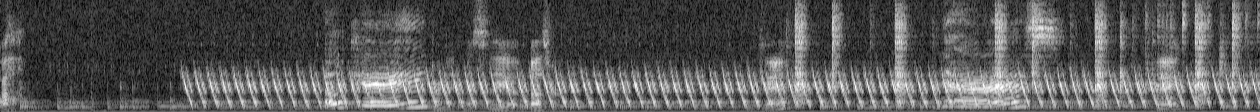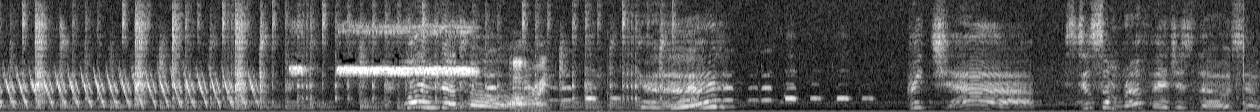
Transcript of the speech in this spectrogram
Oh, Okay. darn it, missed the uh, buzzer. Okay, Nice. Wonderful. All right. Good. Great job. Still some rough edges though, so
